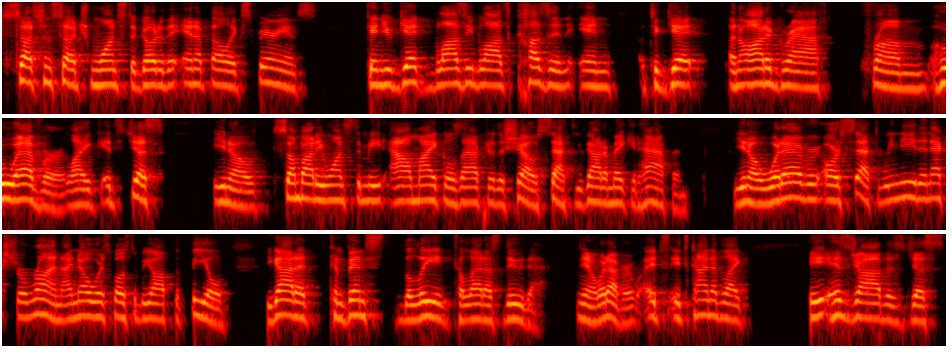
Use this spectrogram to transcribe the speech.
such and such wants to go to the NFL experience. Can you get Blasey Blah's cousin in to get an autograph from whoever? Like it's just you know, somebody wants to meet Al Michaels after the show. Seth, you got to make it happen. You know, whatever, or Seth, we need an extra run. I know we're supposed to be off the field. You got to convince the league to let us do that. You know, whatever. It's it's kind of like his job is just,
